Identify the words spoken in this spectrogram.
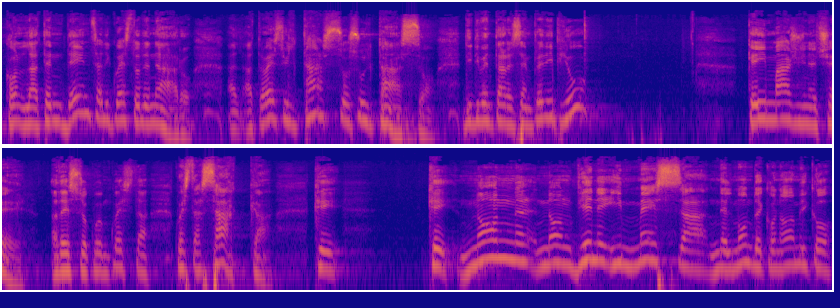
con, la tendenza di questo denaro, attraverso il tasso sul tasso, di diventare sempre di più. Che immagine c'è adesso con questa, questa sacca che che non, non, viene immessa nel mondo economico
